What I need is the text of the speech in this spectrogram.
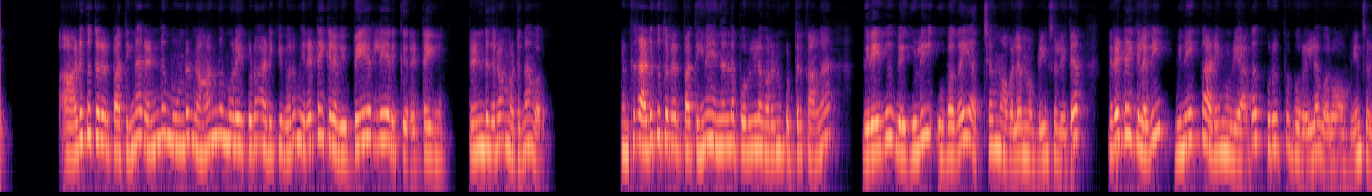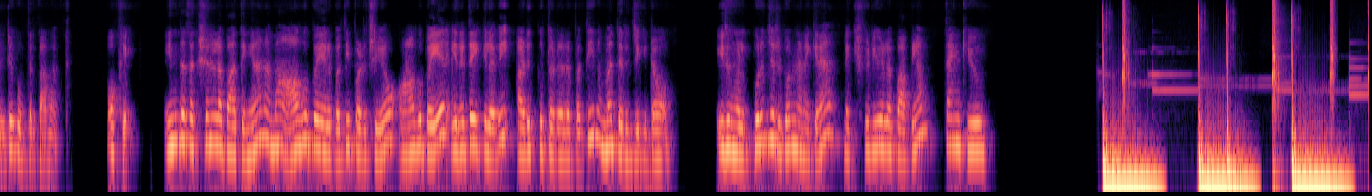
அடுக்கு தொடர் பாத்தீங்கன்னா ரெண்டு மூன்று நான்கு முறை கூட அடுக்கி வரும். இரட்டை கிழவி பேர்லேயே இருக்கு இரட்டை ரெண்டு தடவை மட்டும்தான் வரும். அடுத்தது அடுக்கு தொடர் பாத்தீங்கன்னா எந்தெந்த பொருள்ல வரும்னு கொடுத்துருக்காங்க. விரைவு வெகுளி உவகை அச்சம் அவலம் அப்படின்னு சொல்லிட்டு இரட்டை கிழவி வினைக்கு அடைமொழியாக குறிப்பு பொருள்ல வரும் அப்படின்னு சொல்லிட்டு கொடுத்துருக்காங்க. ஓகே. இந்த செக்ஷன்ல பாத்தீங்கன்னா நம்ம ஆகு பெயரை பத்தி படிச்சியோ ஆகு பெயர் இரட்டை கிழவி அடுக்கு தொடரை பத்தி நம்ம தெரிஞ்சுக்கிட்டோம். இது உங்களுக்கு புரிஞ்சிருக்கும்னு நினைக்கிறேன். நெக்ஸ்ட் வீடியோவில் பார்க்கலாம். தேங்க்யூ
